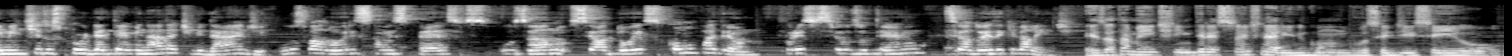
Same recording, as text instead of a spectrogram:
emitidos por determinada atividade, os valores são expressos usando CO2 como padrão. Por isso se usa o termo CO2 equivalente. Exatamente. Interessante, né, Aline? Como você disse aí, o,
